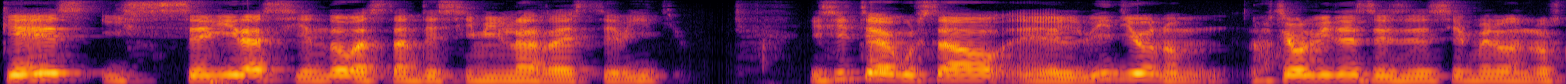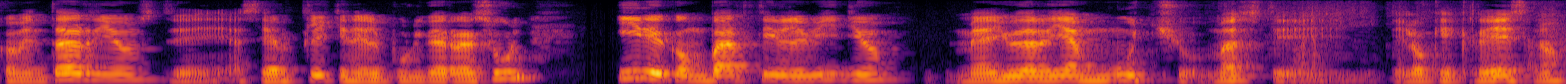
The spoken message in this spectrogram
que es y seguirá siendo bastante similar a este vídeo. Y si te ha gustado el vídeo, no, te olvides de decírmelo en los comentarios, de hacer clic en el pulgar azul y de compartir el vídeo me ayudaría mucho, más de, lo que crees, ¿no?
